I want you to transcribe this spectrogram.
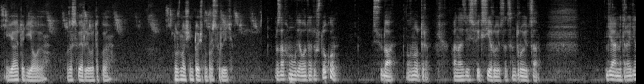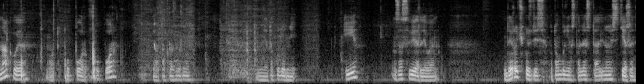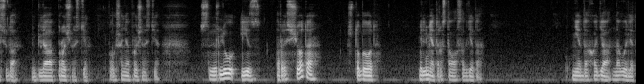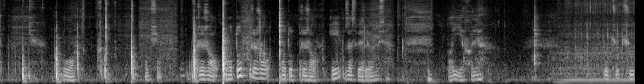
я это делаю. Засверливаю такое. Нужно очень точно просверлить. Запхнул я вот эту штуку сюда, внутрь. Она здесь фиксируется, центруется. Диаметры одинаковые. Вот, упор, упор. Я вот так разверну. Мне так удобней. И засверливаем дырочку здесь. Потом будем вставлять стальной стержень сюда для прочности, повышения прочности. Сверлю из расчета, чтобы вот миллиметр оставался где-то, не доходя на вылет. О. В общем, прижал вот тут, прижал, вот тут прижал. И засверливаемся. Поехали. По чуть-чуть.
